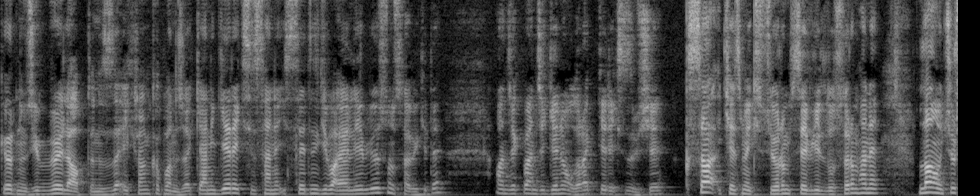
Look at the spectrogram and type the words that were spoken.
Gördüğünüz gibi böyle yaptığınızda ekran kapanacak. Yani gereksiz hani istediğiniz gibi ayarlayabiliyorsunuz tabii ki de. Ancak bence genel olarak gereksiz bir şey. Kısa kesmek istiyorum sevgili dostlarım. Hani launcher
